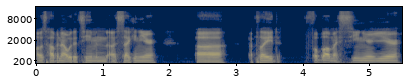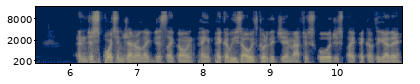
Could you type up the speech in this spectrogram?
I was helping out with the team in the second year. Uh I played football my senior year and just sports in general, like just like going playing pickup. We used to always go to the gym after school, just play pickup together.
